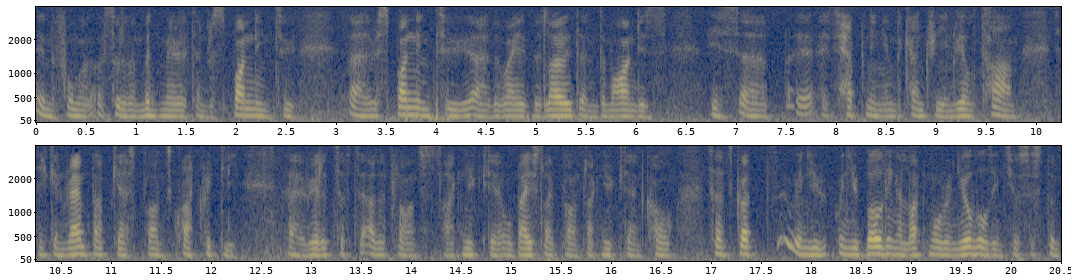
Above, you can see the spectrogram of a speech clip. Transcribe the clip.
in the form of a sort of a mid-merit and responding to uh, responding to the way the load and demand is is uh, is happening in the country in real time. So you can ramp up gas plants quite quickly uh, relative to other plants like nuclear or baseload plants like nuclear and coal. So it's got when you when you're building a lot more renewables into your system,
